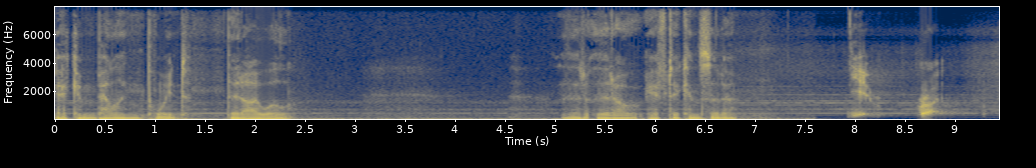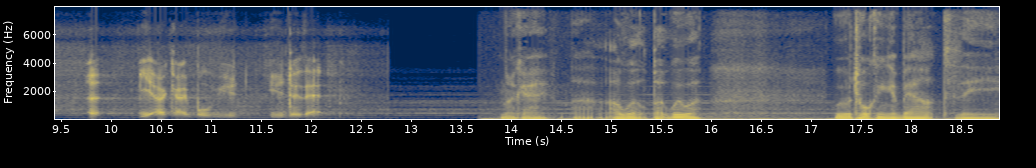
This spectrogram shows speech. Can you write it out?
a, a compelling point that I will that that I'll have to consider. Yeah, right. Uh, yeah, okay. Well, you you do that. Okay, uh, I will. But we were we were talking about the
